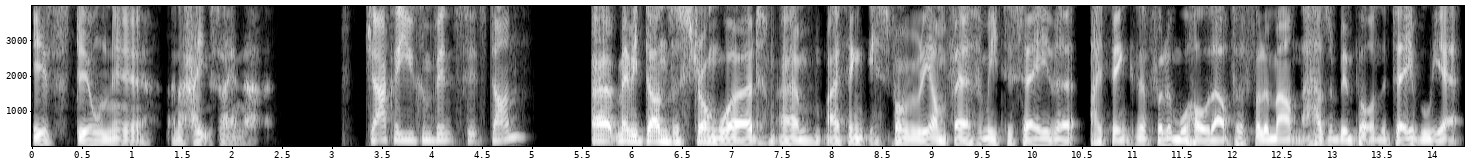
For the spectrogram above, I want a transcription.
is still near, and I hate saying that. Jack, are you convinced it's done? Uh, maybe done's a strong word. Um, I think it's probably unfair for me to say that I think that Fulham will hold out for the full amount that hasn't been put on the table yet,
